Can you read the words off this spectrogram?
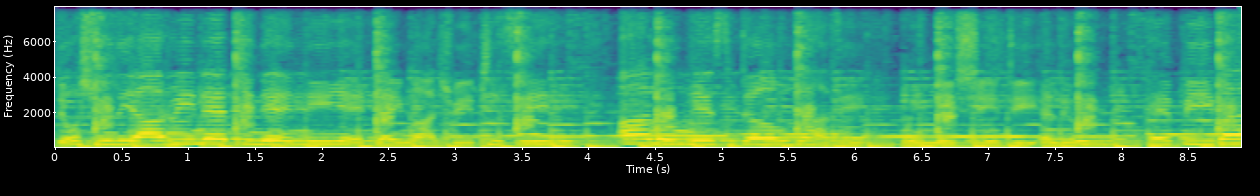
ပျော်ရွှင်စရာတွေနဲ့ပြည့်နေနေရဲ့တိုင်းမှာရွှေဖြစ်စေအားလုံးငယ်စုတောင်းကြစေဝင်းနေရှင်ဒီအလူ Happy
